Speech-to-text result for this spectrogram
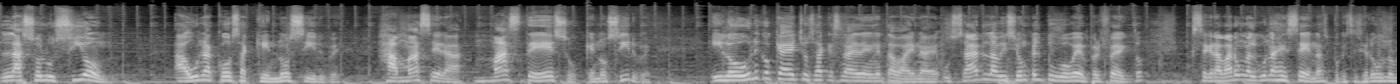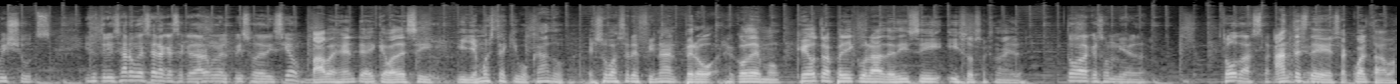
la solución a una cosa que no sirve jamás será más de eso que no sirve. Y lo único que ha hecho Zack Snyder en esta vaina es usar la visión que él tuvo, ven, perfecto. Se grabaron algunas escenas, porque se hicieron unos reshoots, y se utilizaron escenas que se quedaron en el piso de edición. Va a haber gente ahí que va a decir, Guillermo está equivocado, eso va a ser el final. Pero recordemos, ¿qué otra película de DC hizo Zack Snyder? Todas las que son mierda. Todas las que Antes son mierda. de esa, ¿cuál estaba?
